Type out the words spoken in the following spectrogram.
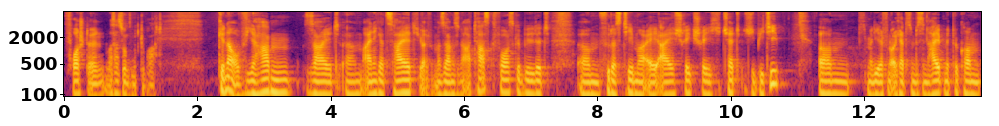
vorstellen. Was hast du uns mitgebracht? Genau, wir haben seit ähm, einiger Zeit, ja, ich würde mal sagen, so eine Art Taskforce gebildet ähm, für das Thema AI-Chat-GPT. Ähm, ich meine, jeder von euch hat so ein bisschen Hype mitbekommen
